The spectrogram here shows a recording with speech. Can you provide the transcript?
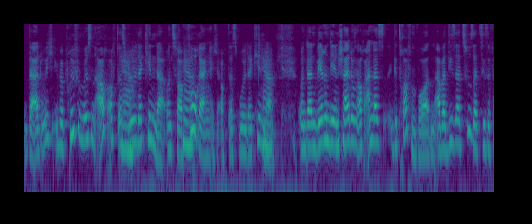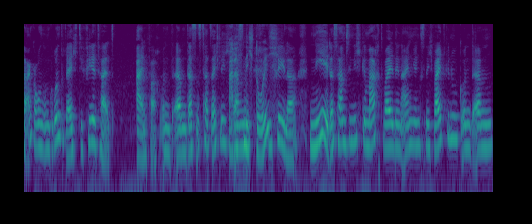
dadurch überprüfen müssen, auch auf das ja. Wohl der Kinder. Und zwar ja. vorrangig auf das Wohl der Kinder. Ja. Und dann wären die Entscheidungen auch anders getroffen worden. Aber dieser Zusatz, diese Verankerung im Grundrecht, die fehlt halt einfach. Und ähm, das ist tatsächlich War das ähm, nicht durch? ein Fehler. Nee, das haben sie nicht gemacht, weil den einen ging es nicht weit genug. Und ähm,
